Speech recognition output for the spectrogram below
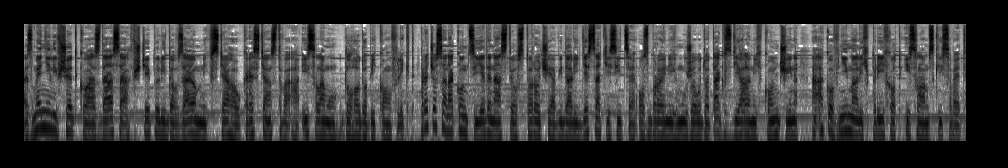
zmenili všetko a zdá sa vštepili do vzájomných vzťahov kresťanstva a islamu dlhodobý konflikt. Prečo sa na konci 11. storočia vydali 10 tisíce ozbrojených mužov do tak vzdialených končín a ako vnímal ich príchod islamský svet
